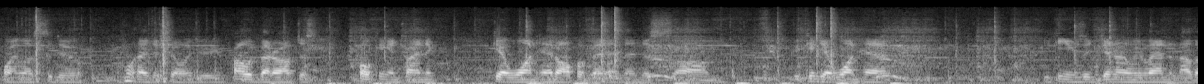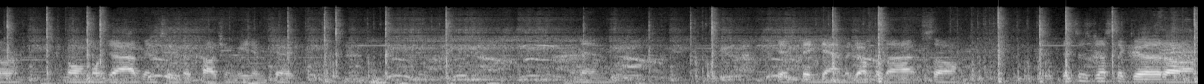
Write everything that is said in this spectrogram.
pointless to do what I just showed you. You're probably better off just poking and trying to get one hit off of it, and then just um, you can get one hit. You can usually generally land another normal jab into the crouching medium kick, and then get big damage off of that. So this is just a good, um,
